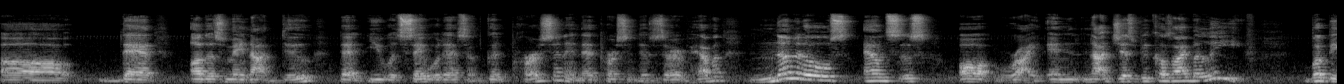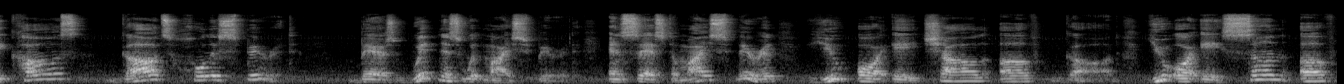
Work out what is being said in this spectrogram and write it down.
uh, that others may not do, that you would say, well, that's a good person and that person deserves heaven. None of those answers are right. And not just because I believe, but because God's Holy Spirit bears witness with my spirit and says to my spirit, you are a child of God. You are a son of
